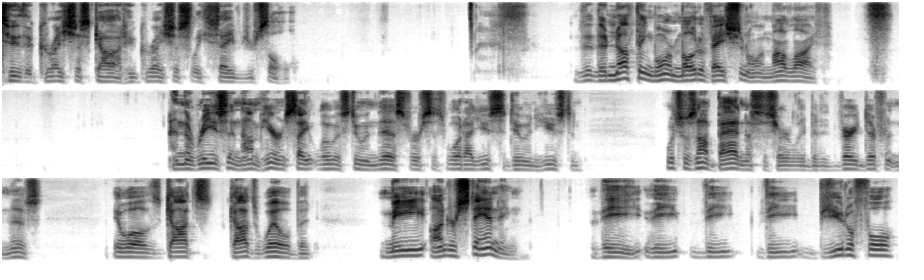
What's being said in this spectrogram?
to the gracious God who graciously saved your soul. There's nothing more motivational in my life and the reason I'm here in St. Louis doing this versus what I used to do in Houston, which was not bad necessarily, but very different than this. It was God's God's will, but me understanding the the the the beautiful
